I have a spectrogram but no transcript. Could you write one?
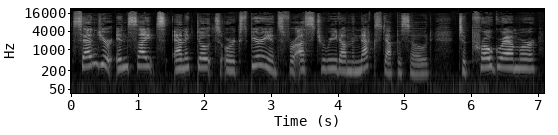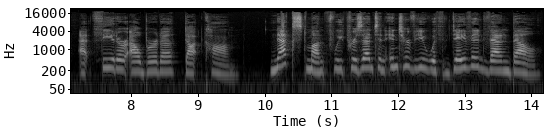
Send your insights, anecdotes, or experience for us to read on the next episode to programmer at theateralberta.com. Next month, we present an interview with David Van Belle.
